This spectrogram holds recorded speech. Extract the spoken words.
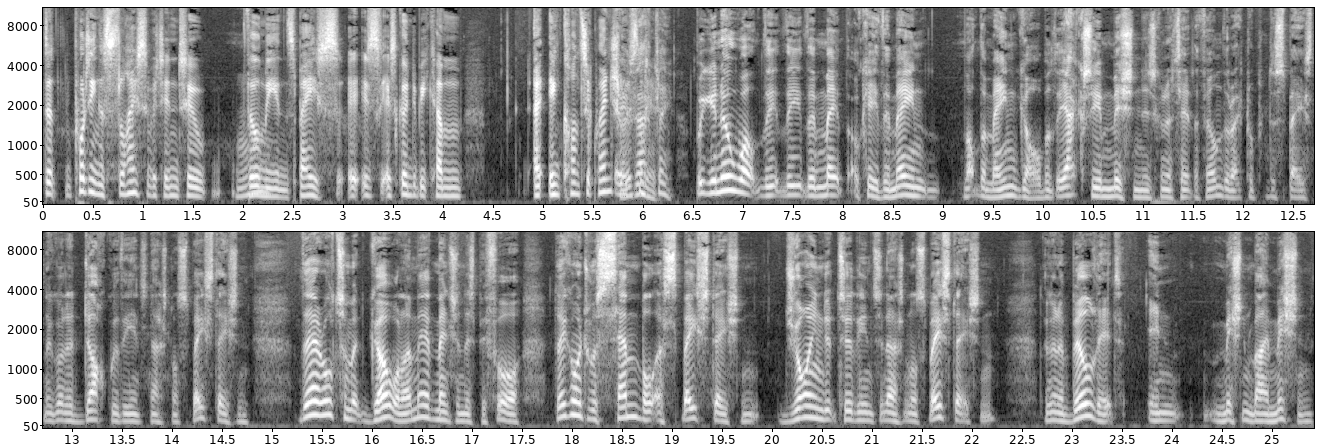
that putting a slice of it into filming in space is is going to become uh, inconsequential, isn't exactly. it? But you know what? The the the main okay, the main not the main goal, but the Axiom mission is going to take the film director up into space, and they're going to dock with the International Space Station. Their ultimate goal, I may have mentioned this before, they're going to assemble a space station joined to the International Space Station. They're going to build it in mission by mission,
